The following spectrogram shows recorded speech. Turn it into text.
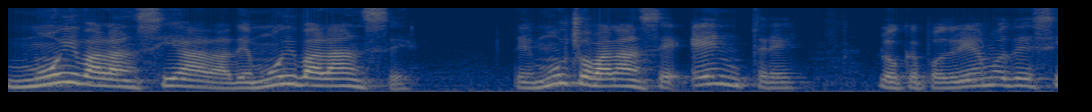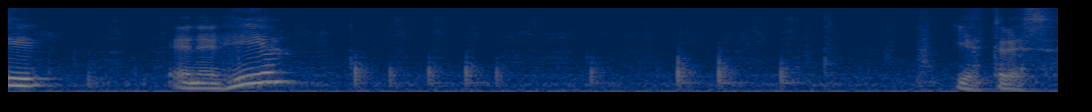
muy balanceada, de muy balance, de mucho balance entre lo que podríamos decir energía y estrés.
